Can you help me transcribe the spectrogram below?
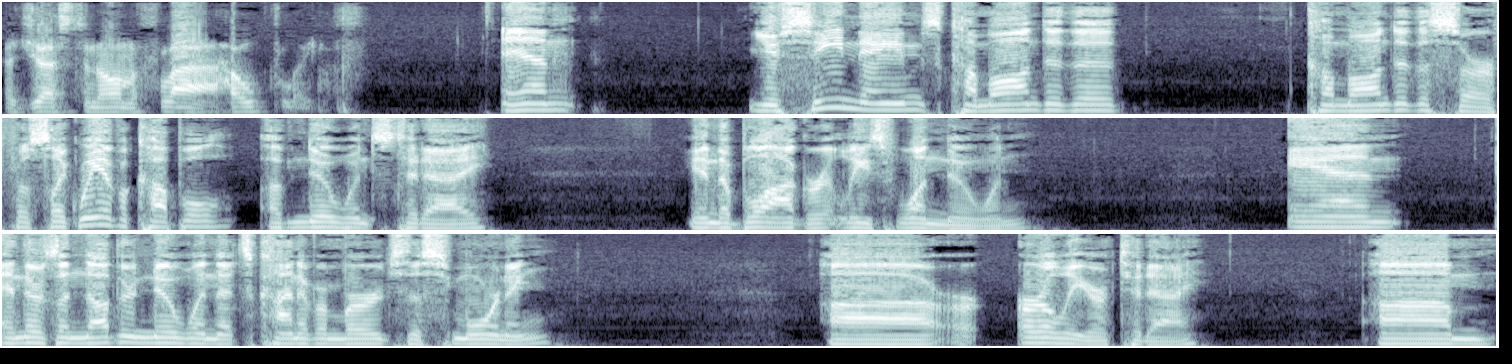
adjusting on the fly. Hopefully, And you see names come onto the come onto the surface. Like we have a couple of new ones today in the blog, or at least one new one. And and there's another new one that's kind of emerged this morning, uh, or earlier today. Um,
